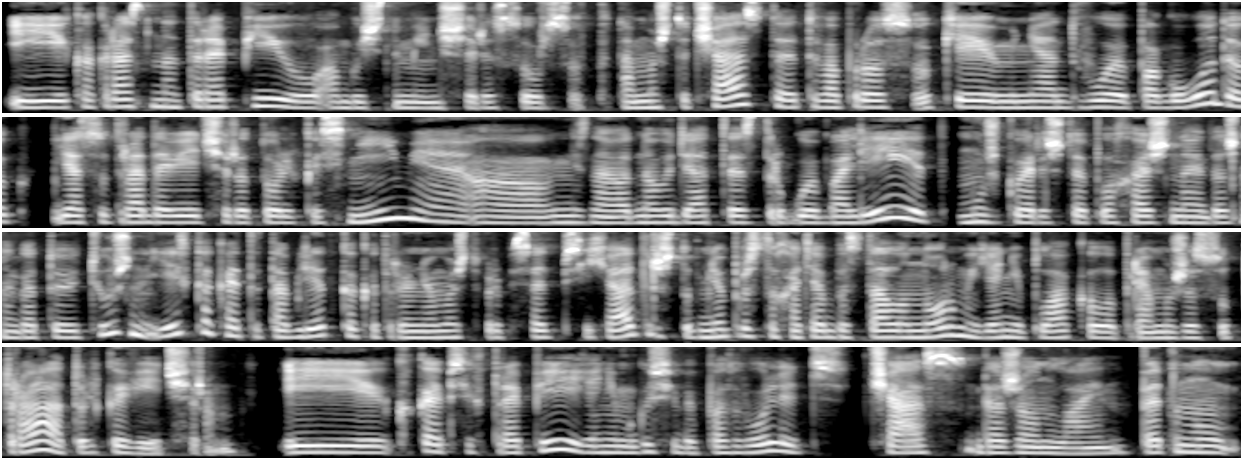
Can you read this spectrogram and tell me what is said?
И как раз на терапию обычно меньше ресурсов, потому что часто это вопрос, окей, у меня двое погодок, я с утра до вечера только с ними, а, не знаю, одного диатез, другой болеет, муж говорит, что я плохая жена, я должна готовить ужин. Есть какая-то таблетка, которую мне может прописать психиатр, чтобы мне просто хотя бы стало нормой, я не плакала прямо уже с утра, а только вечером. И какая психотерапия? Я не могу себе позволить час даже онлайн. Поэтому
